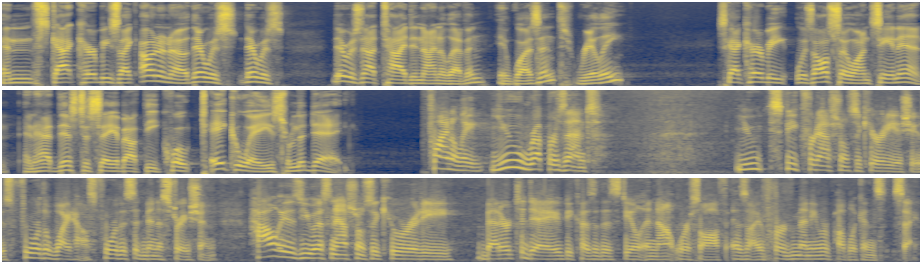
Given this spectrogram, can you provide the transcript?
And Scott Kirby's like, "Oh no, no, there was there was there was not tied to 9/11. It wasn't, really?" Scott Kirby was also on CNN and had this to say about the quote takeaways from the day. Finally, you represent, you speak for national security issues, for the White House, for this administration. How is U.S. national security better today because of this deal and not worse off, as I've heard many Republicans say?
